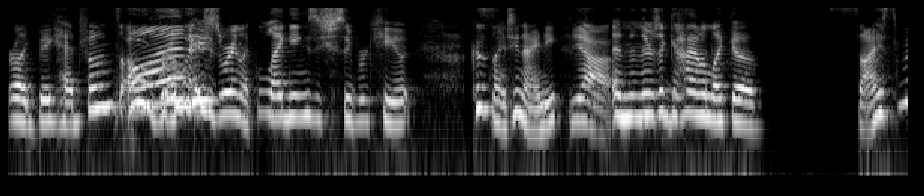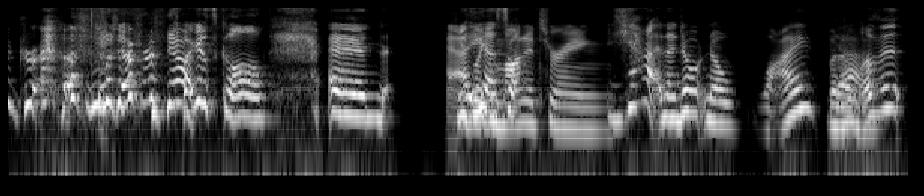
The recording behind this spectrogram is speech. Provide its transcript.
or like big headphones Oh, on. really? She's wearing like leggings. She's super cute because it's 1990. Yeah. And then there's a guy on like a seismograph, whatever the Yeah. fuck it's called, and He's uh, like yeah, so- monitoring. yeah, and I don't know why, but I love it.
